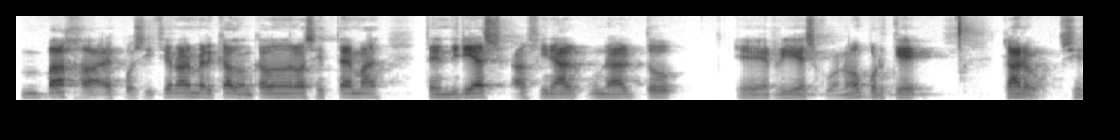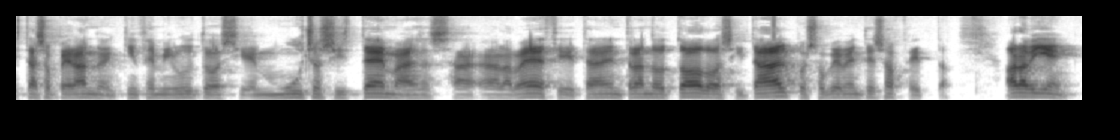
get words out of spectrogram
baja exposición al mercado en cada uno de los sistemas, tendrías al final un alto eh, riesgo, ¿no? Porque Claro, si estás operando en 15 minutos y en muchos sistemas a, la vez y están entrando todos y tal, pues obviamente eso afecta. Ahora bien,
